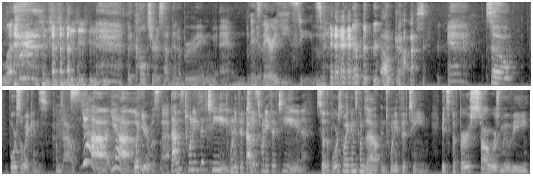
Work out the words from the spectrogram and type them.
Let- the cultures have been a brewing, and It's very yeasty. been- oh gosh. So, Force Awakens comes out. Yeah, yeah. What year was that? That was 2015. 2015. That was 2015. So, The Force Awakens comes out in 2015. It's the first Star Wars movie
